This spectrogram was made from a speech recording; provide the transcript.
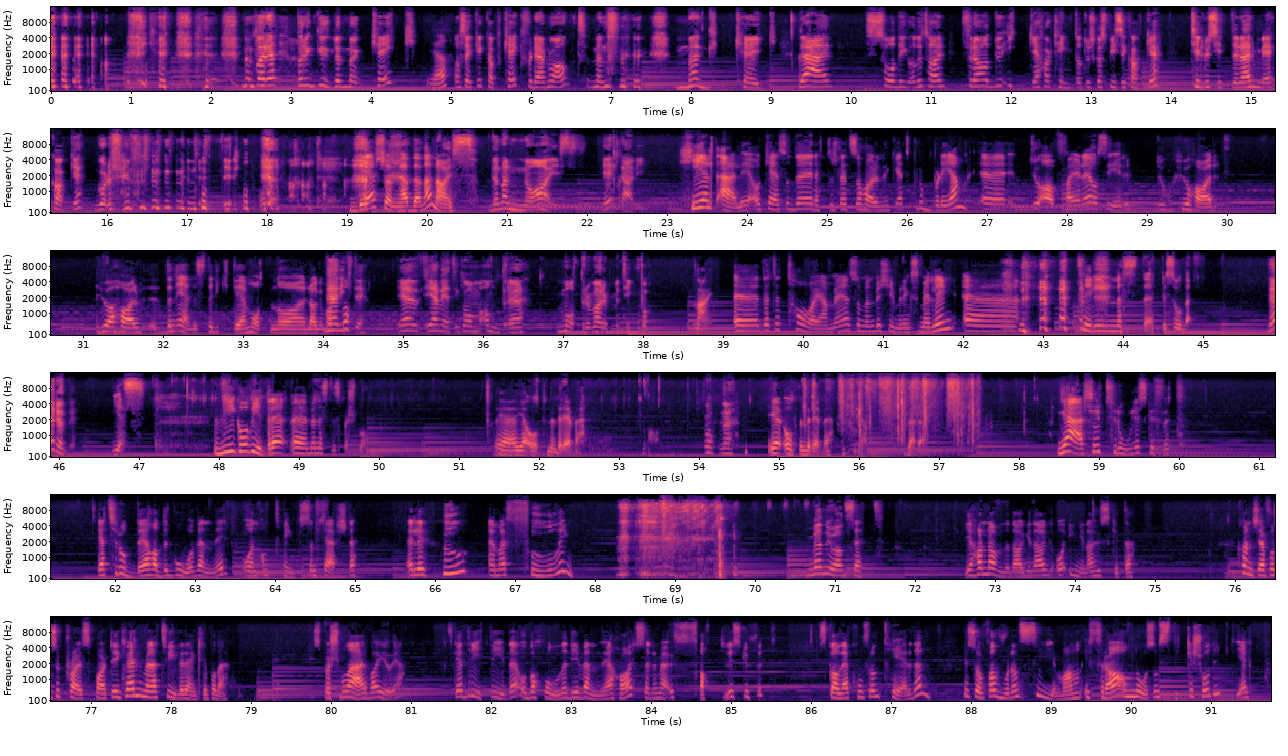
Men bare, bare google mug cake. Ja. Altså ikke cupcake, for det er noe annet, men mug cake. Det er så digg. Og du tar fra du ikke har tenkt at du skal spise kake, til du sitter der med kake, går det fem minutter. Det skjønner jeg. Den er nice. Den er nice. Helt ærlig. Helt ærlig. Ok, Så det, rett og slett så har hun ikke et problem. Eh, du avfeier det og sier du, hun har Hun har den eneste riktige måten å lage mat på. Det er riktig. Jeg, jeg vet ikke om andre måter å varme ting på. Nei. Eh, dette tar jeg med som en bekymringsmelding eh, til neste episode. Det er ryddig. Yes. Vi går videre eh, med neste spørsmål. Eh, Jeg åpner brevet. Åpne. Jeg åpner brevet. Ja, der, ja. Jeg er så utrolig skuffet. Jeg trodde jeg hadde gode venner og en omtenksom kjæreste. Eller who am I fooling? Men uansett. Jeg har navnedag i dag, og ingen har husket det. Kanskje jeg får surprise party i kveld, men jeg tviler egentlig på det. Spørsmålet er hva gjør jeg? Skal jeg drite i det og beholde de vennene jeg har, selv om jeg er ufattelig skuffet? Skal jeg konfrontere dem? I så fall, hvordan sier man ifra om noe som stikker så dypt? Hjelp.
